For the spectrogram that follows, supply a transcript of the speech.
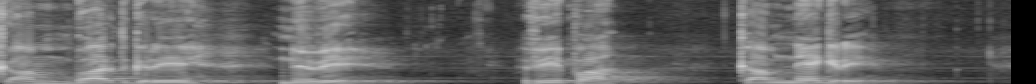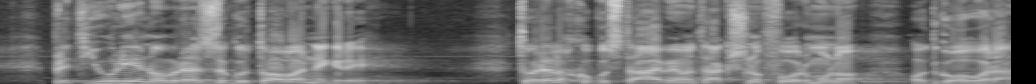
Kam Bart gre, ne ve, ve pa, kam ne gre. Pred Julijem obraz zagotovo ne gre. Torej lahko postavimo takšno formulo odgovora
